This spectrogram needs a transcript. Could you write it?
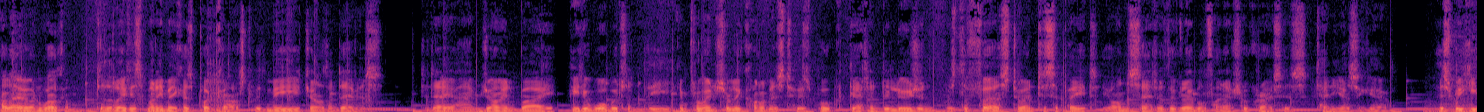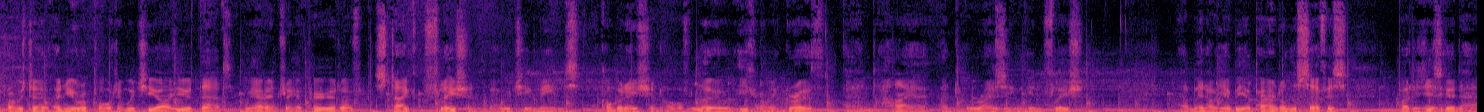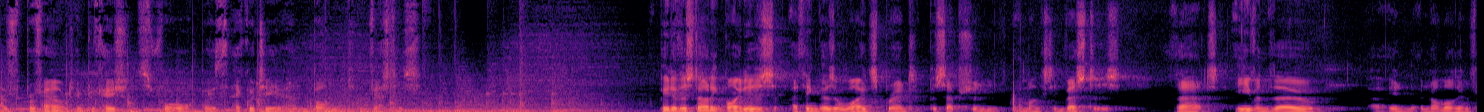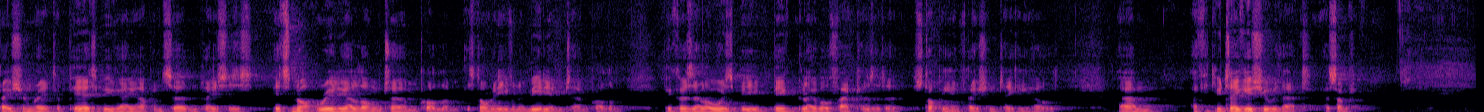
Hello and welcome to the latest Moneymakers podcast with me, Jonathan Davis. Today I am joined by Peter Warburton, the influential economist whose book Debt and Delusion was the first to anticipate the onset of the global financial crisis 10 years ago. This week he published a, a new report in which he argued that we are entering a period of stagflation, by which he means a combination of low economic growth and higher and rising inflation. That may not yet be apparent on the surface, but it is going to have profound implications for both equity and bond investors. Peter, the starting point is I think there's a widespread perception amongst investors that even though uh, in nominal inflation rates appear to be going up in certain places, it's not really a long term problem. It's not even a medium term problem because there'll always be big global factors that are stopping inflation taking hold. Um, I think you take issue with that assumption.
